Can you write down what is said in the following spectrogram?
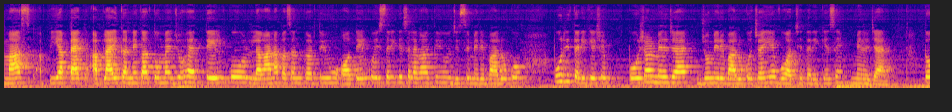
मास्क या पैक अप्लाई करने का तो मैं जो है तेल को लगाना पसंद करती हूँ और तेल को इस तरीके से लगाती हूँ जिससे मेरे बालों को पूरी तरीके से पोषण मिल जाए, जो मेरे बालों को चाहिए वो अच्छे तरीके से मिल जाए। तो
